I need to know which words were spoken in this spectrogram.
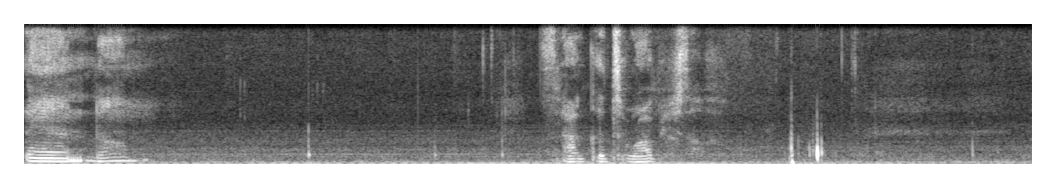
and um, it's not good to rob yourself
